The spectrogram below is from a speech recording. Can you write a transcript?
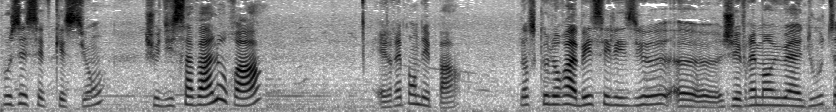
posé cette question. Je lui ai dit Ça va, Laura? Elle ne répondait pas. Lorsque Laura a baissé les yeux, euh, j'ai vraiment eu un doute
